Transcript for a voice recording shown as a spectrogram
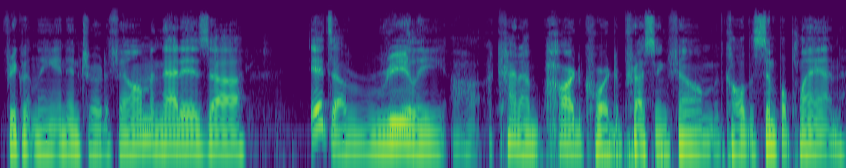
frequently in Intro to Film, and that is. Uh, it's a really uh, kind of hardcore, depressing film called The Simple Plan.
